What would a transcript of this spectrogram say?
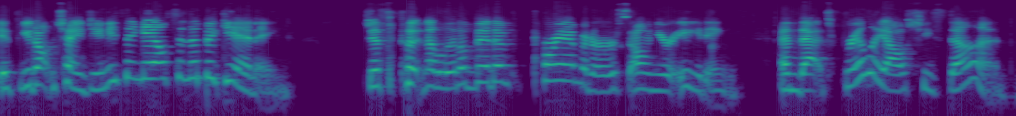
If you don't change anything else in the beginning, just putting a little bit of parameters on your eating, and that's really all she's done.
